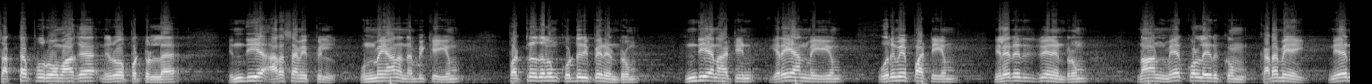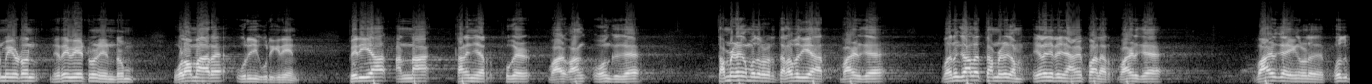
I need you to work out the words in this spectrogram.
சட்டப்பூர்வமாக நிறுவப்பட்டுள்ள இந்திய அரசமைப்பில் உண்மையான நம்பிக்கையும் பற்றுதலும் கொண்டிருப்பேன் என்றும் இந்திய நாட்டின் இறையாண்மையையும் ஒருமைப்பாட்டையும் நிலைநிறுத்துவேன் என்றும் நான் மேற்கொள்ள இருக்கும் கடமையை நேர்மையுடன் நிறைவேற்றுவேன் என்றும் உளமாற உறுதி கூறுகிறேன். பெரியார் அண்ணா கலைஞர் புகழ் வாங்- ஓங்குக. தமிழக முதல்வர் தளபதியார் வாழ்க. வருங்கால தமிழகம் இளைஞரணி அமைப்பாளர் வாழ்க. வாழ்க எங்களோட பொது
